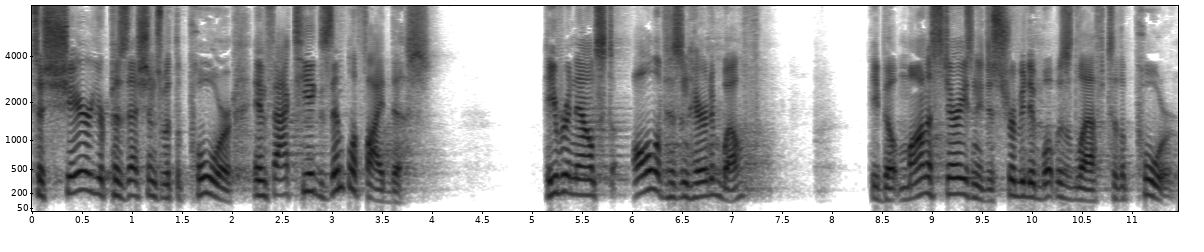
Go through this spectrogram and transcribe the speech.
to share your possessions with the poor. In fact, he exemplified this. He renounced all of his inherited wealth. He built monasteries and he distributed what was left to the poor.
